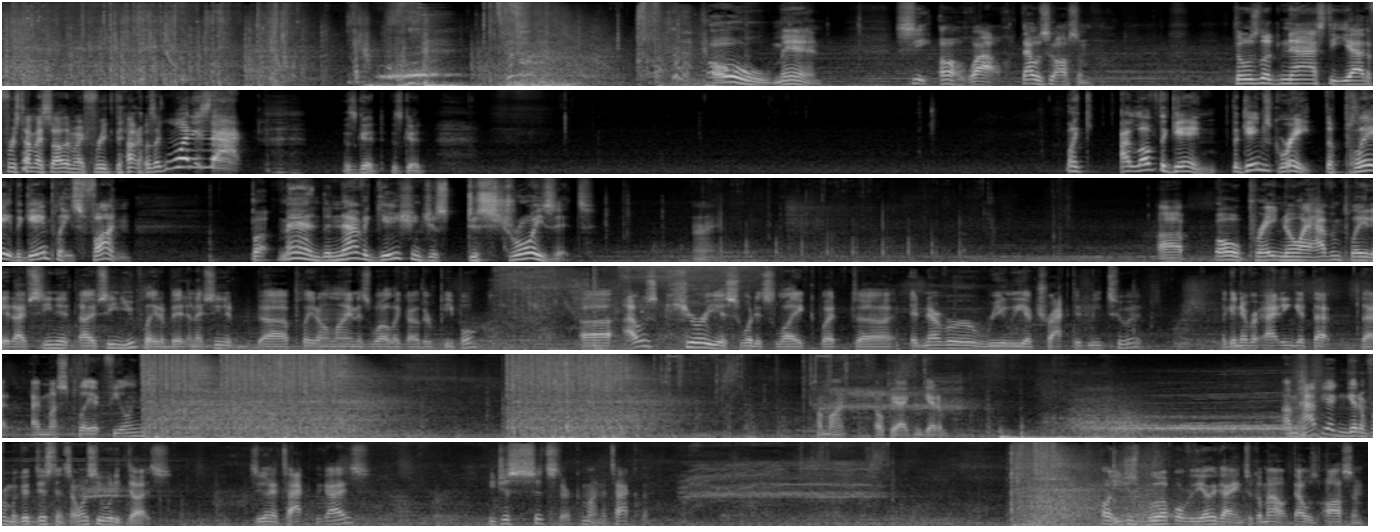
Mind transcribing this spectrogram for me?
Man. See, oh, wow. That was awesome. Those look nasty. Yeah, the first time I saw them, I freaked out. I was like, what is that? It was good. It was good. Like, I love the game. The game's great. The play, the gameplay's fun. But, man, the navigation just destroys it. All right. Uh, oh, Prey. No, I haven't played it. I've seen it. I've seen you play it a bit, and I've seen it uh, played online as well, like other people. Uh, I was curious what it's like, but uh, it never really attracted me to it. Like, I never, I didn't get that that I must play it feeling. Come on. Okay, I can get him. I'm happy I can get him from a good distance. I want to see what he does. Is he going to attack the guys? He just sits there. Come on, attack them. Oh, he just blew up over the other guy and took him out. That was awesome.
